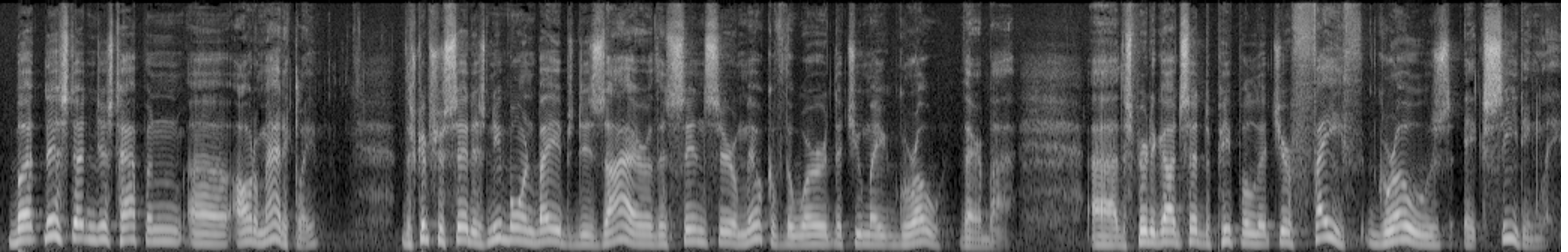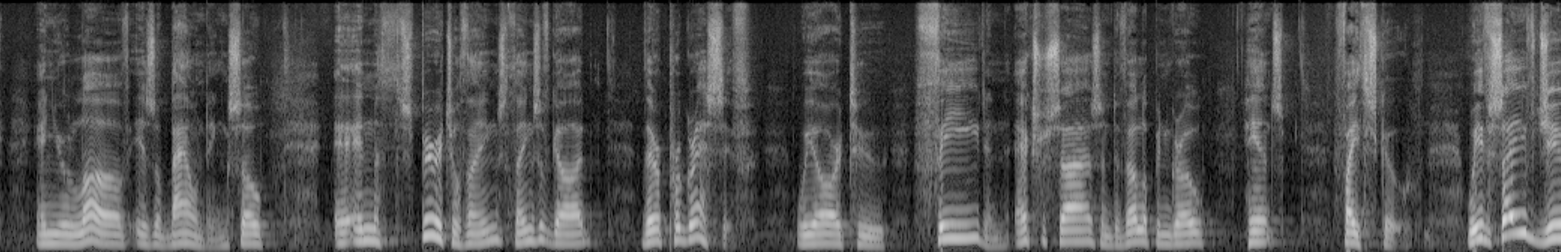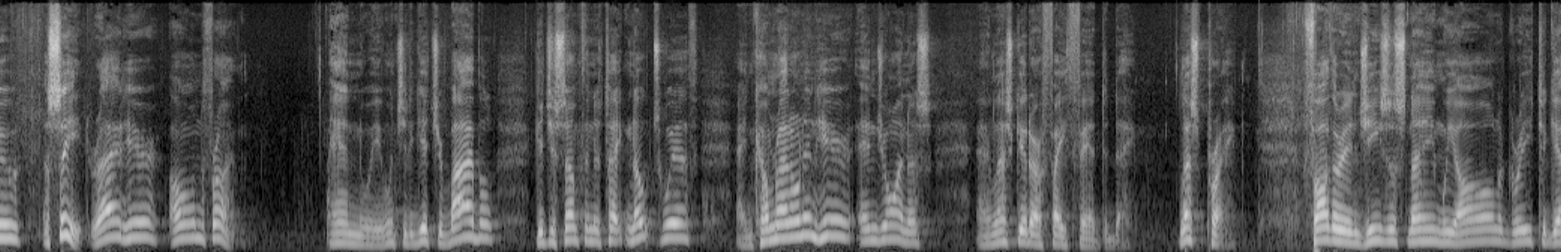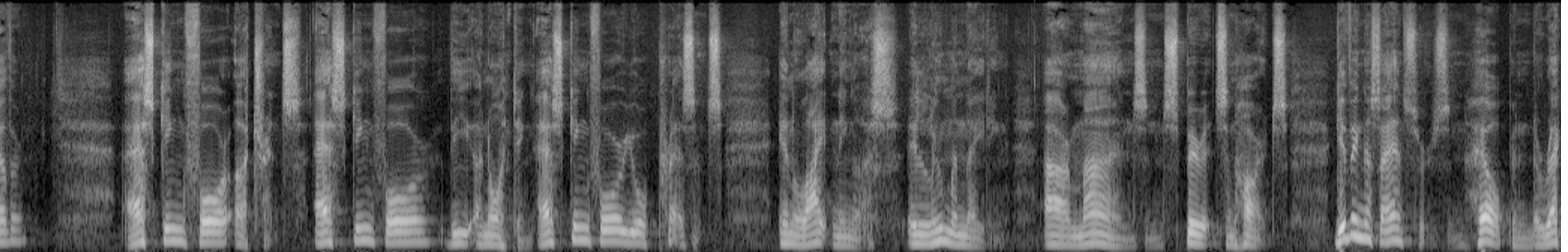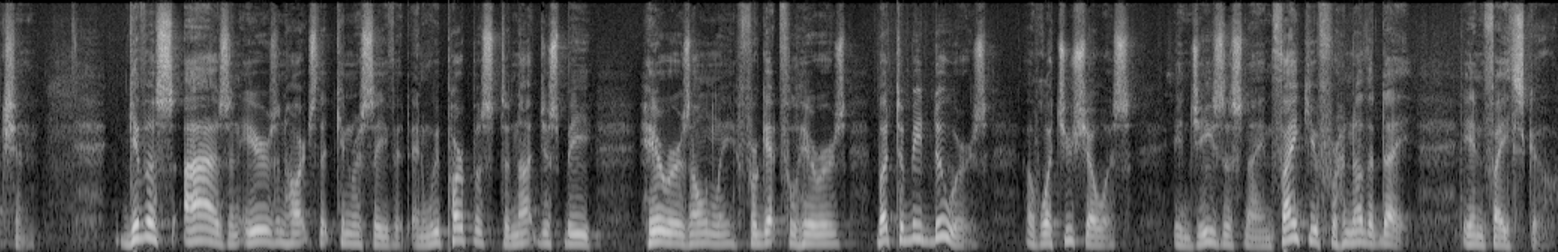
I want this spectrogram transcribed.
But this doesn't just happen uh, automatically. The scripture said, as newborn babes desire the sincere milk of the word that you may grow thereby. Uh, the Spirit of God said to people that your faith grows exceedingly and your love is abounding. So, in the spiritual things, things of God, they're progressive. We are to feed and exercise and develop and grow, hence, faith school. We've saved you a seat right here on the front. And we want you to get your Bible, get you something to take notes with, and come right on in here and join us and let's get our faith fed today. Let's pray. Father, in Jesus' name, we all agree together, asking for utterance, asking for the anointing, asking for your presence, enlightening us, illuminating our minds and spirits and hearts, giving us answers and help and direction. Give us eyes and ears and hearts that can receive it. And we purpose to not just be hearers only, forgetful hearers, but to be doers of what you show us. In Jesus' name, thank you for another day in Faith School.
